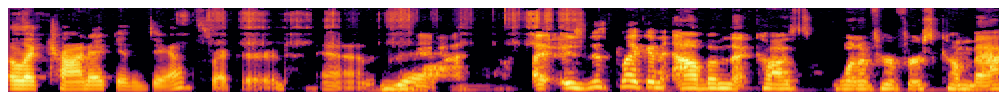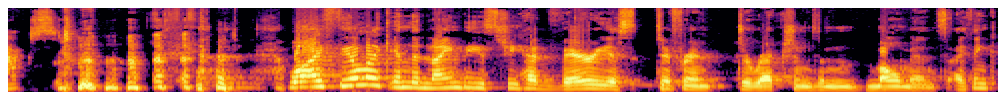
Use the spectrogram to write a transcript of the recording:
electronic and dance record, and yeah. Is this like an album that caused one of her first comebacks? well, I feel like in the 90s she had various different directions and moments. I think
